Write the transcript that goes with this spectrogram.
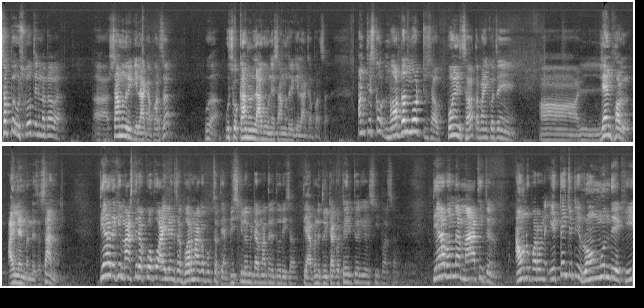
सबै उसको चाहिँ मतलब सामुद्रिक इलाका पर्छ। उसको कानुन लागु हुने सामुद्रिक इलाका पर्छ। अनि त्यसको नर्दन मोड पोइन्ट छ तपाईँको चाहिँ ल्यान्डफल आइल्यान्ड भन्ने छ सानो। त्यहाँदेखि मासतिर को को आइल्यान्ड छ? बर्माको पुग्छ। त्यहाँ बिस किलोमिटर मात्रै दुरी छ। त्यहाँ पनि दुइटाको टेरिटोरियल सी पर्छ त्यहाँभन्दा माथि आउनु पऱ्यो भने एकैचोटि रङ्गुनदेखि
